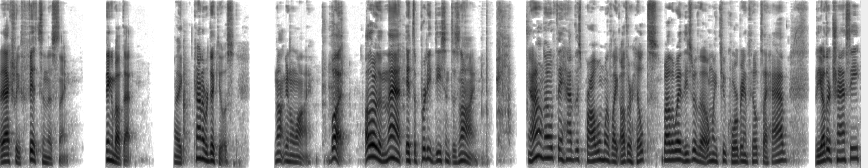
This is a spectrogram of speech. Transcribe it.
that actually fits in this thing. Think about that. Like, kind of ridiculous. Not gonna lie. But other than that, it's a pretty decent design. And I don't know if they have this problem with like other hilts, by the way. These are the only two Korbanth hilts I have. The other chassis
